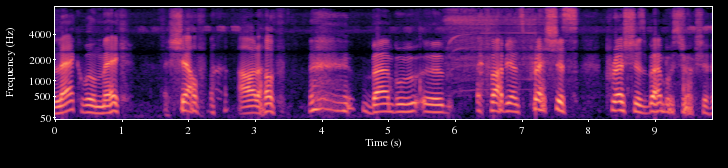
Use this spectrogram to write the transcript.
Lek will make a shelf out of bamboo, uh, Fabian's precious, precious bamboo structure.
